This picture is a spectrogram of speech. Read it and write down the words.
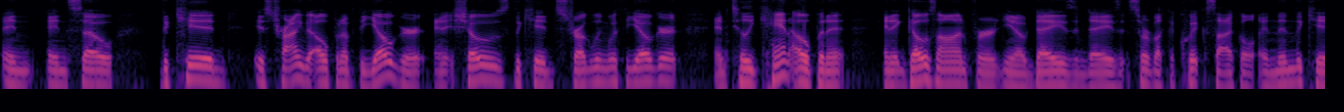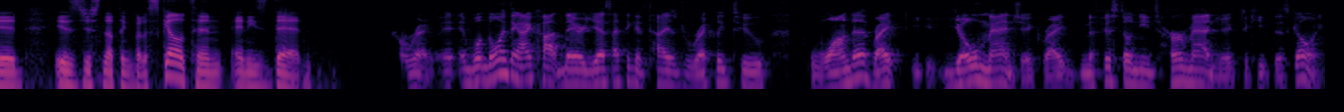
And and so the kid is trying to open up the yogurt and it shows the kid struggling with the yogurt until he can't open it and it goes on for you know days and days it's sort of like a quick cycle and then the kid is just nothing but a skeleton and he's dead Correct. And- well, the only thing I caught there, yes, I think it ties directly to Wanda, right? Yo magic, right? Mephisto needs her magic to keep this going.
